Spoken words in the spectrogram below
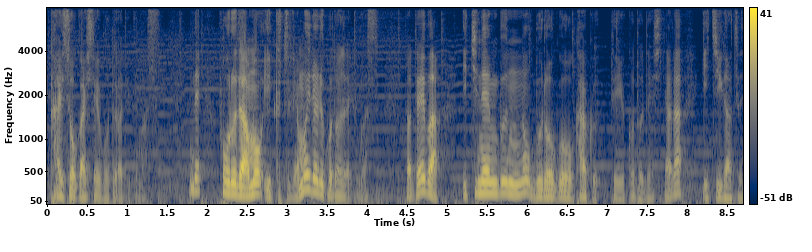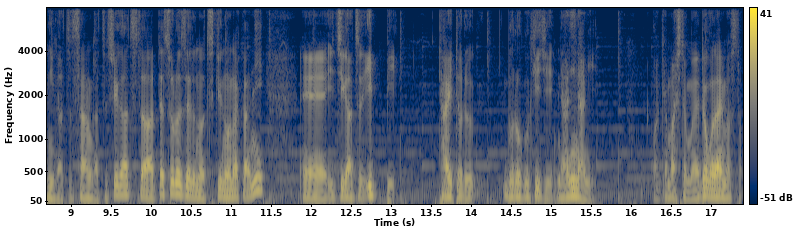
う階層化していくことができます。でフォルダもいくつでも入れることができます。例えば1年分のブログを書くっていうことでしたら1月2月3月4月とあってそれぞれの月の中に、えー、1月1日タイトルブログ記事何々分けましておめでとうございますと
